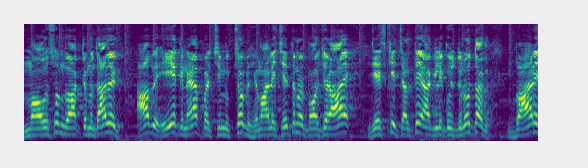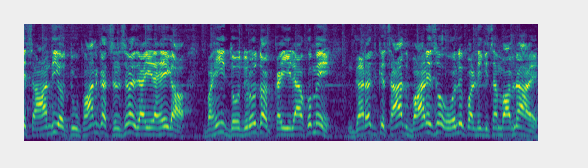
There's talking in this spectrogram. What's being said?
मौसम विभाग के मुताबिक अब एक नया पश्चिमी विक्षोभ हिमालय क्षेत्र में पहुँच रहा है, जिसके चलते अगले कुछ दिनों तक बारिश, आंधी और तूफ़ान का सिलसिला जारी रहेगा। वहीं दो दिनों तक कई इलाकों में गरज के साथ बारिश और ओले पड़ने की संभावना है।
